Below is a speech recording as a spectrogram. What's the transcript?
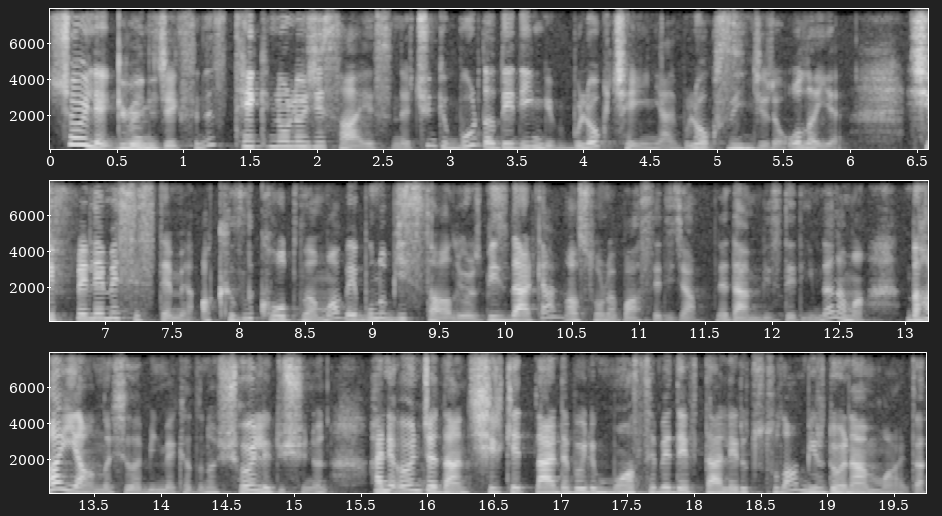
Şöyle güveneceksiniz teknoloji sayesinde. Çünkü burada dediğim gibi blockchain yani blok zinciri olayı şifreleme sistemi, akıllı kodlama ve bunu biz sağlıyoruz. Biz derken az sonra bahsedeceğim neden biz dediğimden ama daha iyi anlaşılabilmek adına şöyle düşünün. Hani önceden şirketlerde böyle muhasebe defterleri tutulan bir dönem vardı.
